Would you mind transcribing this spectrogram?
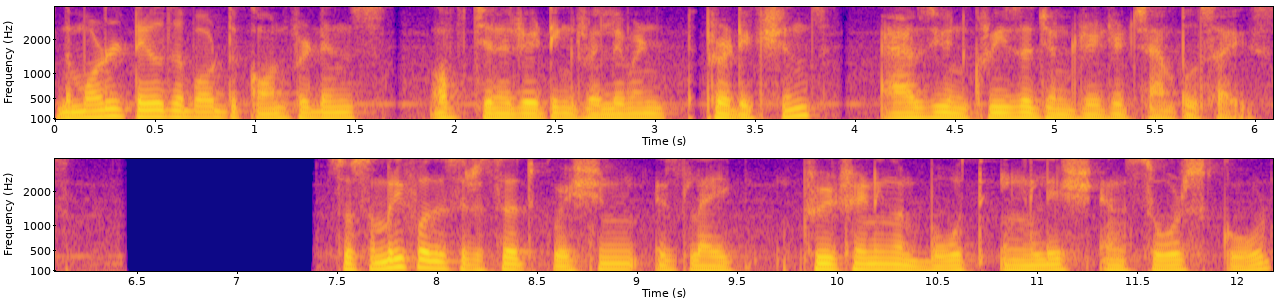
the model tells about the confidence of generating relevant predictions as you increase the generated sample size. So summary for this research question is like pre-training on both English and source code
